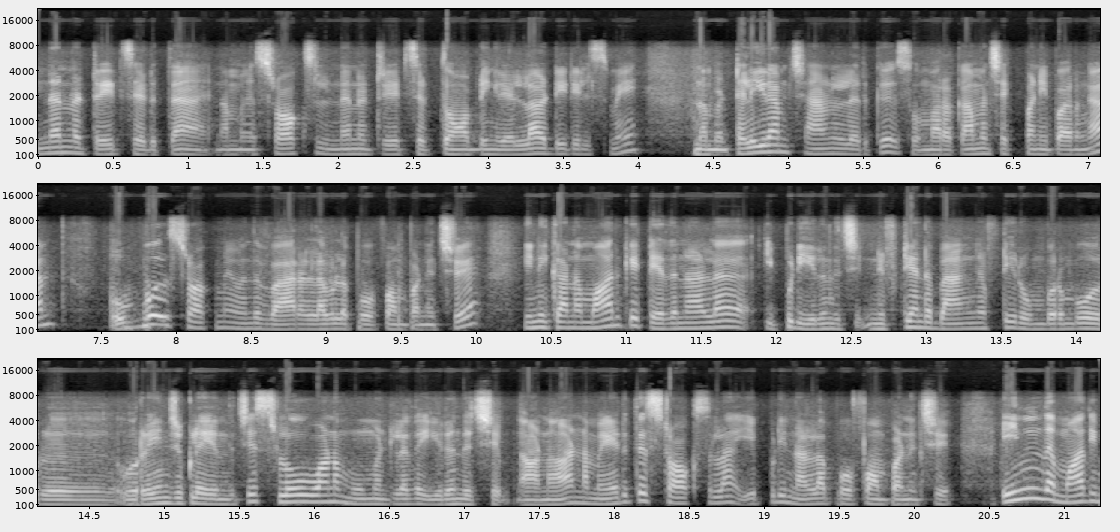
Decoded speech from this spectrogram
என்னென்ன ட்ரேட்ஸ் எடுத்தேன் நம்ம ஸ்டாக்ஸில் என்னென்ன ட்ரேட்ஸ் எடுத்தோம் அப்படிங்கிற எல்லா டீட்டெயில்ஸுமே நம்ம டெலிகிராம் சேனலில் இருக்குது ஸோ மறக்காமல் செக் பண்ணி பாருங்கள் ஒவ்வொரு ஸ்டாக்குமே வந்து வேறு லெவலில் பெர்ஃபார்ம் பண்ணுச்சு. இன்றைக்கான மார்க்கெட் எதனால் இப்படி இருந்துச்சு? நிஃப்டி அண்ட் பேங்க் நிஃப்டி ரொம்ப ரொம்ப ஒரு ஒரு ரேஞ்சுக்குள்ளே இருந்துச்சு. ஸ்லோவான மூமெண்ட்டில் தான் இருந்துச்சு. ஆனால் நம்ம எடுத்த ஸ்டாக்ஸ் எல்லாம் எப்படி நல்லா பெர்ஃபார்ம் பண்ணுச்சு? இந்த மாதிரி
